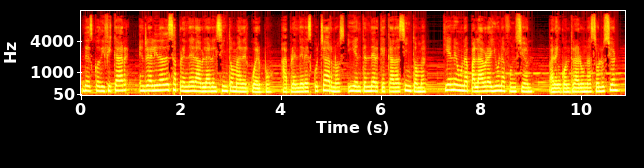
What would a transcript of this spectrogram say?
Descodificar en realidad es aprender a hablar el síntoma del cuerpo, aprender a escucharnos y entender que cada síntoma tiene una palabra y una función para encontrar una solución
